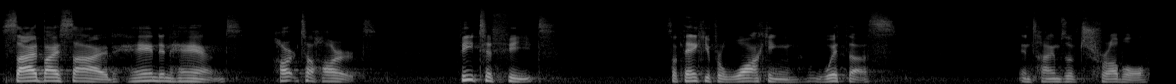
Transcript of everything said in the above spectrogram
side by side, hand in hand, heart to heart, feet to feet. So thank you for walking with us in times of trouble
